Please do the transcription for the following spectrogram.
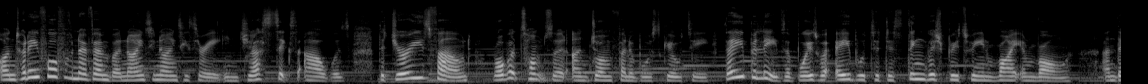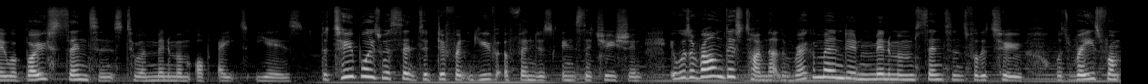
On 24th of November 1993, in just six hours, the juries found Robert Thompson and Jon Venables guilty. They believed the boys were able to distinguish between right and wrong and they were both sentenced to a minimum of eight years. The two boys were sent to different youth offenders institution. It was around this time that the recommended minimum sentence for the two was raised from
